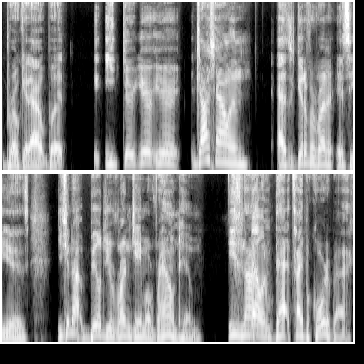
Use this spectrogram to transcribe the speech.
broke it out. But you're you're you're Josh Allen, as good of a runner as he is, you cannot build your run game around him. He's not No, and- that type of quarterback.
